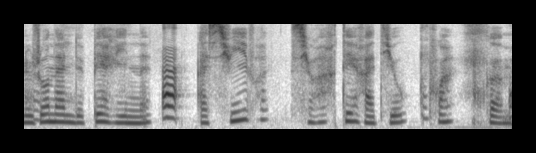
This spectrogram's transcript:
Le journal de Perrine. À suivre sur arteradio.com.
